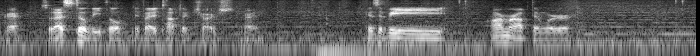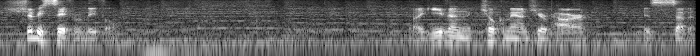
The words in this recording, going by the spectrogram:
Okay, so that's still lethal if I top deck charge. Alright. Because if we armor up, then we're... Should be safe from lethal. Like, even kill command here power is 7.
